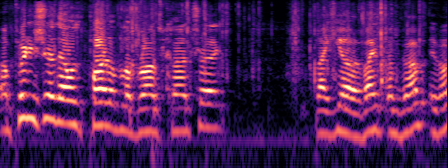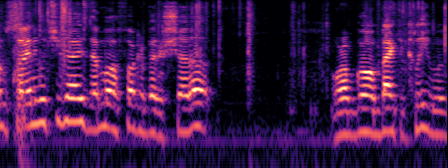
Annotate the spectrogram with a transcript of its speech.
I'm pretty sure that was part of LeBron's contract. Like, yo, if, I, if, I'm, if I'm signing with you guys, that motherfucker better shut up. Or I'm going back to Cleveland.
